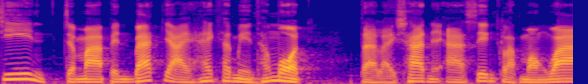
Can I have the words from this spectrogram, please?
จีนจะมาเป็นแบ็กใหญ่ให้เขมรทั้งหมด แต่หลายชาติในอาเซียนกลับมองว่า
